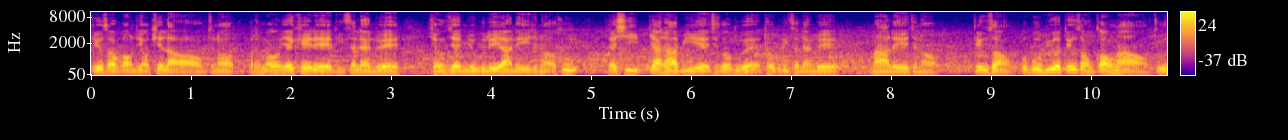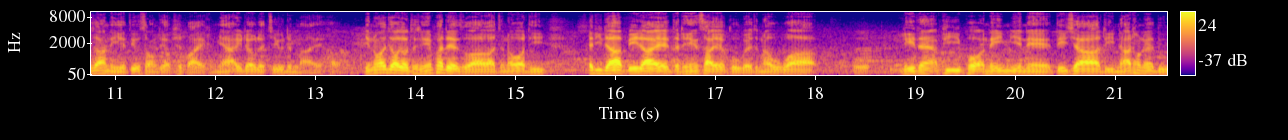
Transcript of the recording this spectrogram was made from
တရုပ်ဆောင်ကောင်းတယောက်ဖြစ်လာအောင်ကျွန်တော်ပထမဆုံးရိုက်ခဲ့တဲ့ဒီဇလန်တွေရောင်းချက်မျိုးကလေးကနေကျွန်တော်အခုလက်ရှိပြထားပြီးရဲ့ချက်ဆုံးသူရဲ့အထုပ်ပတိဇလန်တွေမှာလေကျွန်တော် တရုပ်ဆောင်ပို့ပို့ပြီးတော့တရုပ်ဆောင်ကောင်းလာအောင်ကြိုးစားနေတဲ့တရုပ်ဆောင်တယောက်ဖြစ်ပါရဲ့ခင်ဗျာအဲ့တော့လည်းကျေးဇူးတင်ပါတယ်ဟုတ်ဒီတော့ကြောက်ကြောက်သတင်းဖတ်တယ်ဆိုတာကကျွန်တော်ကဒီ editor ပေးထားတဲ့သတင်းစာရွက်ကိုပဲကျွန်တော်ကဟိုလေးတန်းအဖီးဖို့အနေမြင့်နဲ့တေချာဒီနားထောင်တဲ့သူ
